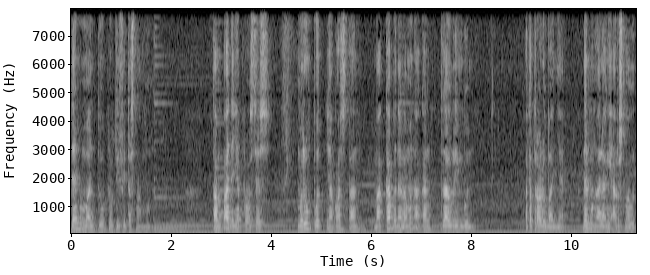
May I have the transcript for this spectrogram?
dan membantu produktivitas lamun. Tanpa adanya proses merumput yang konstan, maka pada lamun akan terlalu rimbun atau terlalu banyak dan menghalangi arus laut.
